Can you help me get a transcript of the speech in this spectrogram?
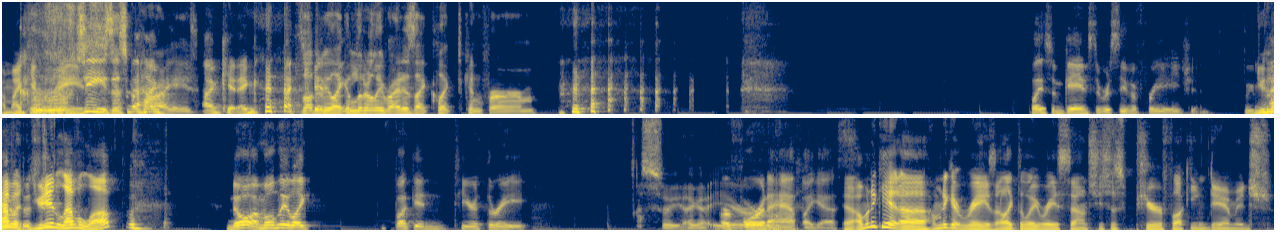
I might get raised. Jesus I'm- Christ. I'm kidding. It's about to be like literally right as I clicked confirm. Play some games to receive a free agent. We You haven't. You didn't level up. No, I'm only like fucking tier three Sweet, I got you. or four and a half, I guess. Yeah, I'm gonna get. Uh, I'm gonna get Raze. I like the way Raze sounds. She's just pure fucking damage.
